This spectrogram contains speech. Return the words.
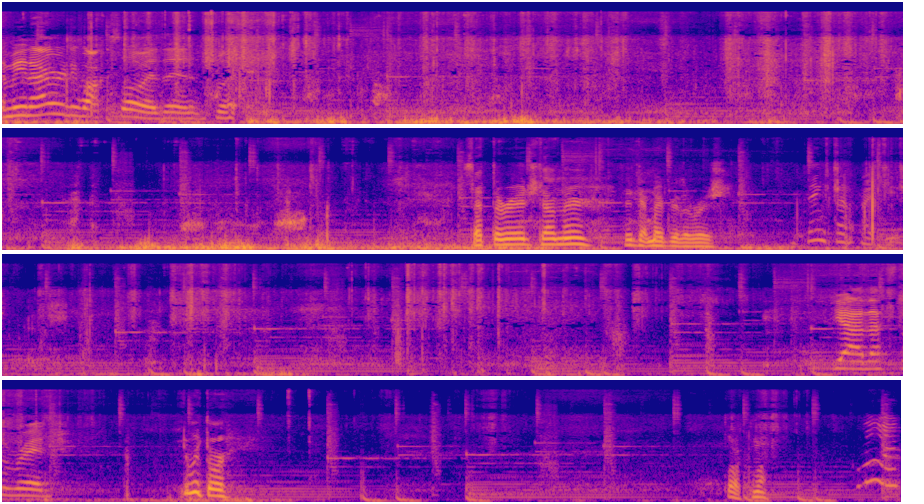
I mean, I already walk slow as is, but. Is that the ridge down there? I think that might be the ridge. I think that might be the bridge. Yeah, that's the ridge. Give me Thor. Thor, come on. Come on.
